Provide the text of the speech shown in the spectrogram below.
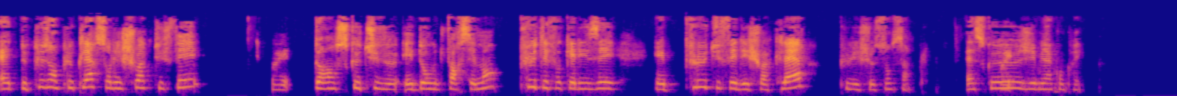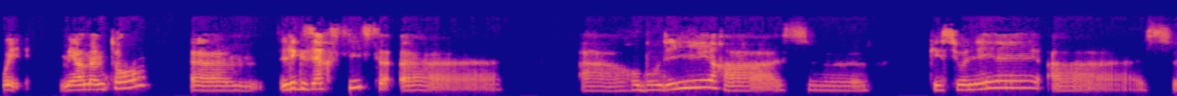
être de plus en plus clair sur les choix que tu fais dans ce que tu veux. Et donc, forcément, plus tu es focalisé et plus tu fais des choix clairs, plus les choses sont simples. Est-ce que j'ai bien compris? Oui, mais en même temps, euh, l'exercice euh, à rebondir, à se questionner, à se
